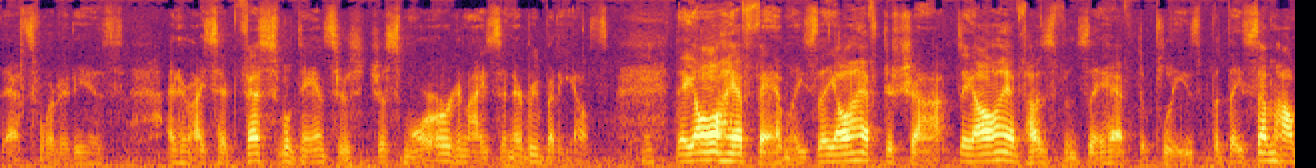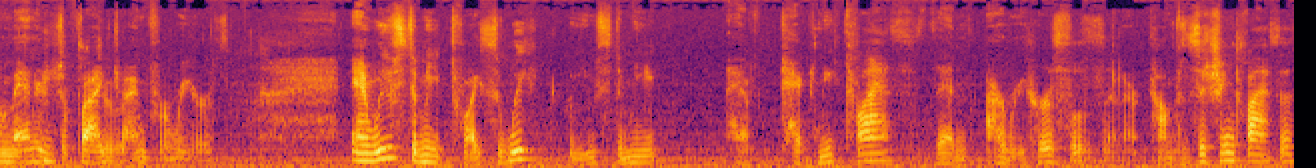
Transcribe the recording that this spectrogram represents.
that's what it is. I, know, I said festival dancers are just more organized than everybody else. Mm-hmm. They all have families, they all have to shop, they all have husbands they have to please, but they somehow manage to find time for rehearsals. And we used to meet twice a week. We used to meet, have technique class, then our rehearsals and our composition classes.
